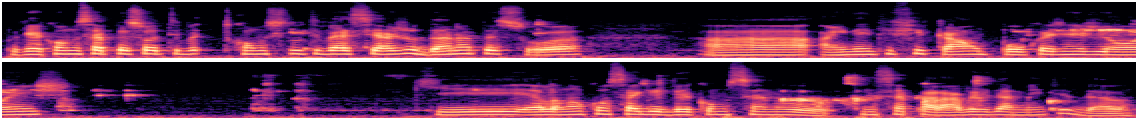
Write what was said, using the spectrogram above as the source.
Porque é como se a pessoa tivesse, como se tu estivesse ajudando a pessoa a, a identificar um pouco as regiões que ela não consegue ver como sendo inseparáveis da mente dela.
